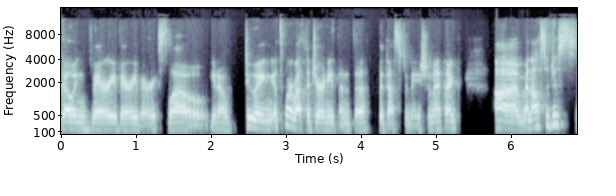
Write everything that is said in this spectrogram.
going very, very, very slow, you know, doing it's more about the journey than the, the destination, I think. Um, and also just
